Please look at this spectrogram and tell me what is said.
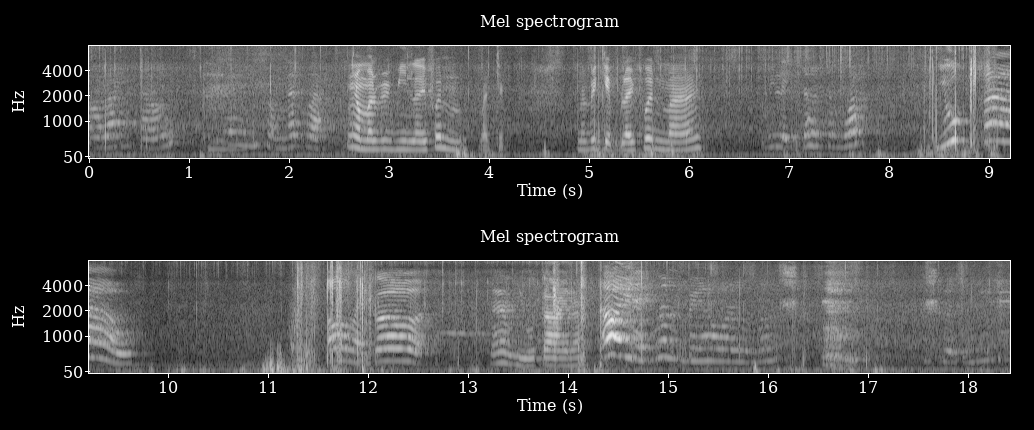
ตอนแรกเขาไม่มีสองนัดว่ะ เนี่ยมันไปมีไรเฟิลมาจากมันไปเก็บไรเฟิลมามีเหล็กเยอะจังวะยุบข้าวโอ้ my god แม่มันหิวตายนะเอ้ยเด็กนั่นไปเอาอะไรอยู่นั่นเกิดตรงนี้ดิ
